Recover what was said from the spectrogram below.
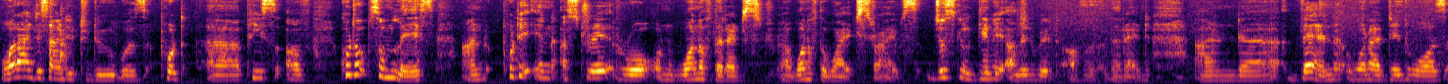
what I decided to do was put a piece of, cut up some lace and put it in a straight row on one of the red, uh, one of the white stripes, just to give it a little bit of the red. And uh, then what I did was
